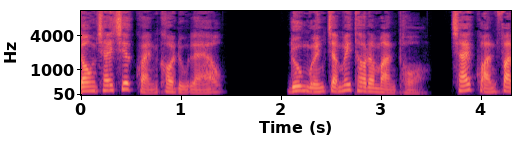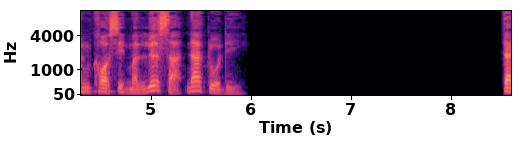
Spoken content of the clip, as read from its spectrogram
ลองใช้เชือกแขวนคอดูแล้ว ดูเหมือนจะไม่ทรมานพอ ใช้ขวานฟันคอสิมันเลือดสาดน่ากลัวดี แต่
